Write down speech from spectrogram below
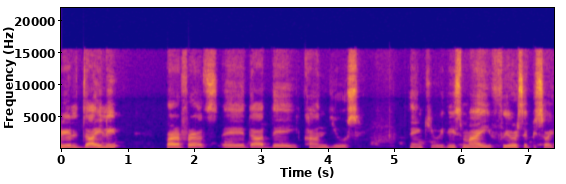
real daily paraphrase uh, that they can use. Thank you. It is my first episode.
